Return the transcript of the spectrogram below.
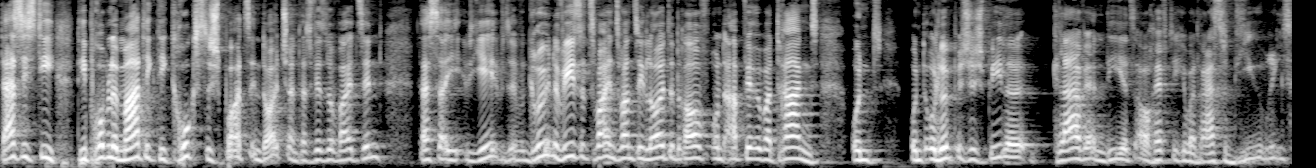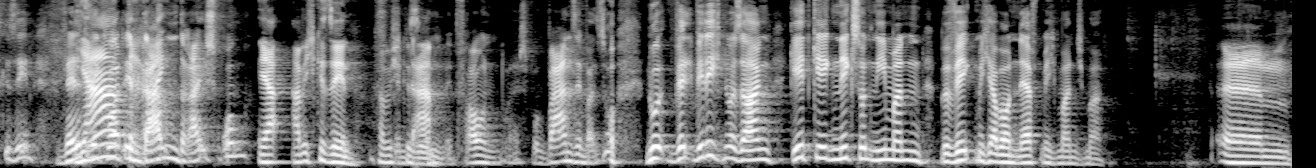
Das ist die, die Problematik, die Krux des Sports in Deutschland, dass wir so weit sind, dass da je, grüne Wiese, 22 Leute drauf und Abwehr übertragen's. Und, und Olympische Spiele, klar werden die jetzt auch heftig übertragen. Hast du die übrigens gesehen? Weltrekord im drei- Damen-Dreisprung? Ja, habe ich gesehen. Habe ich Im gesehen. Damen, mit Frauen-Dreisprung. Wahnsinn. Was so. Nur will, will ich nur sagen, geht gegen nichts und niemanden, bewegt mich aber und nervt mich manchmal. Ähm,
